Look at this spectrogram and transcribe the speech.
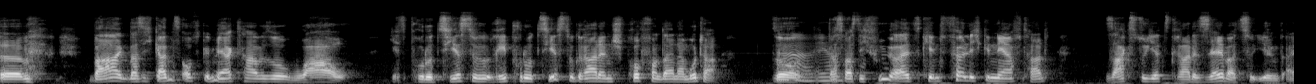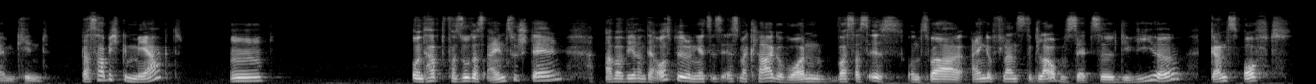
ähm, war, dass ich ganz oft gemerkt habe, so, wow, jetzt produzierst du, reproduzierst du gerade einen Spruch von deiner Mutter. So, ah, ja. das, was dich früher als Kind völlig genervt hat, sagst du jetzt gerade selber zu irgendeinem Kind. Das habe ich gemerkt. Mm. und habe versucht, das einzustellen. Aber während der Ausbildung jetzt ist erstmal klar geworden, was das ist. Und zwar eingepflanzte Glaubenssätze, die wir ganz oft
